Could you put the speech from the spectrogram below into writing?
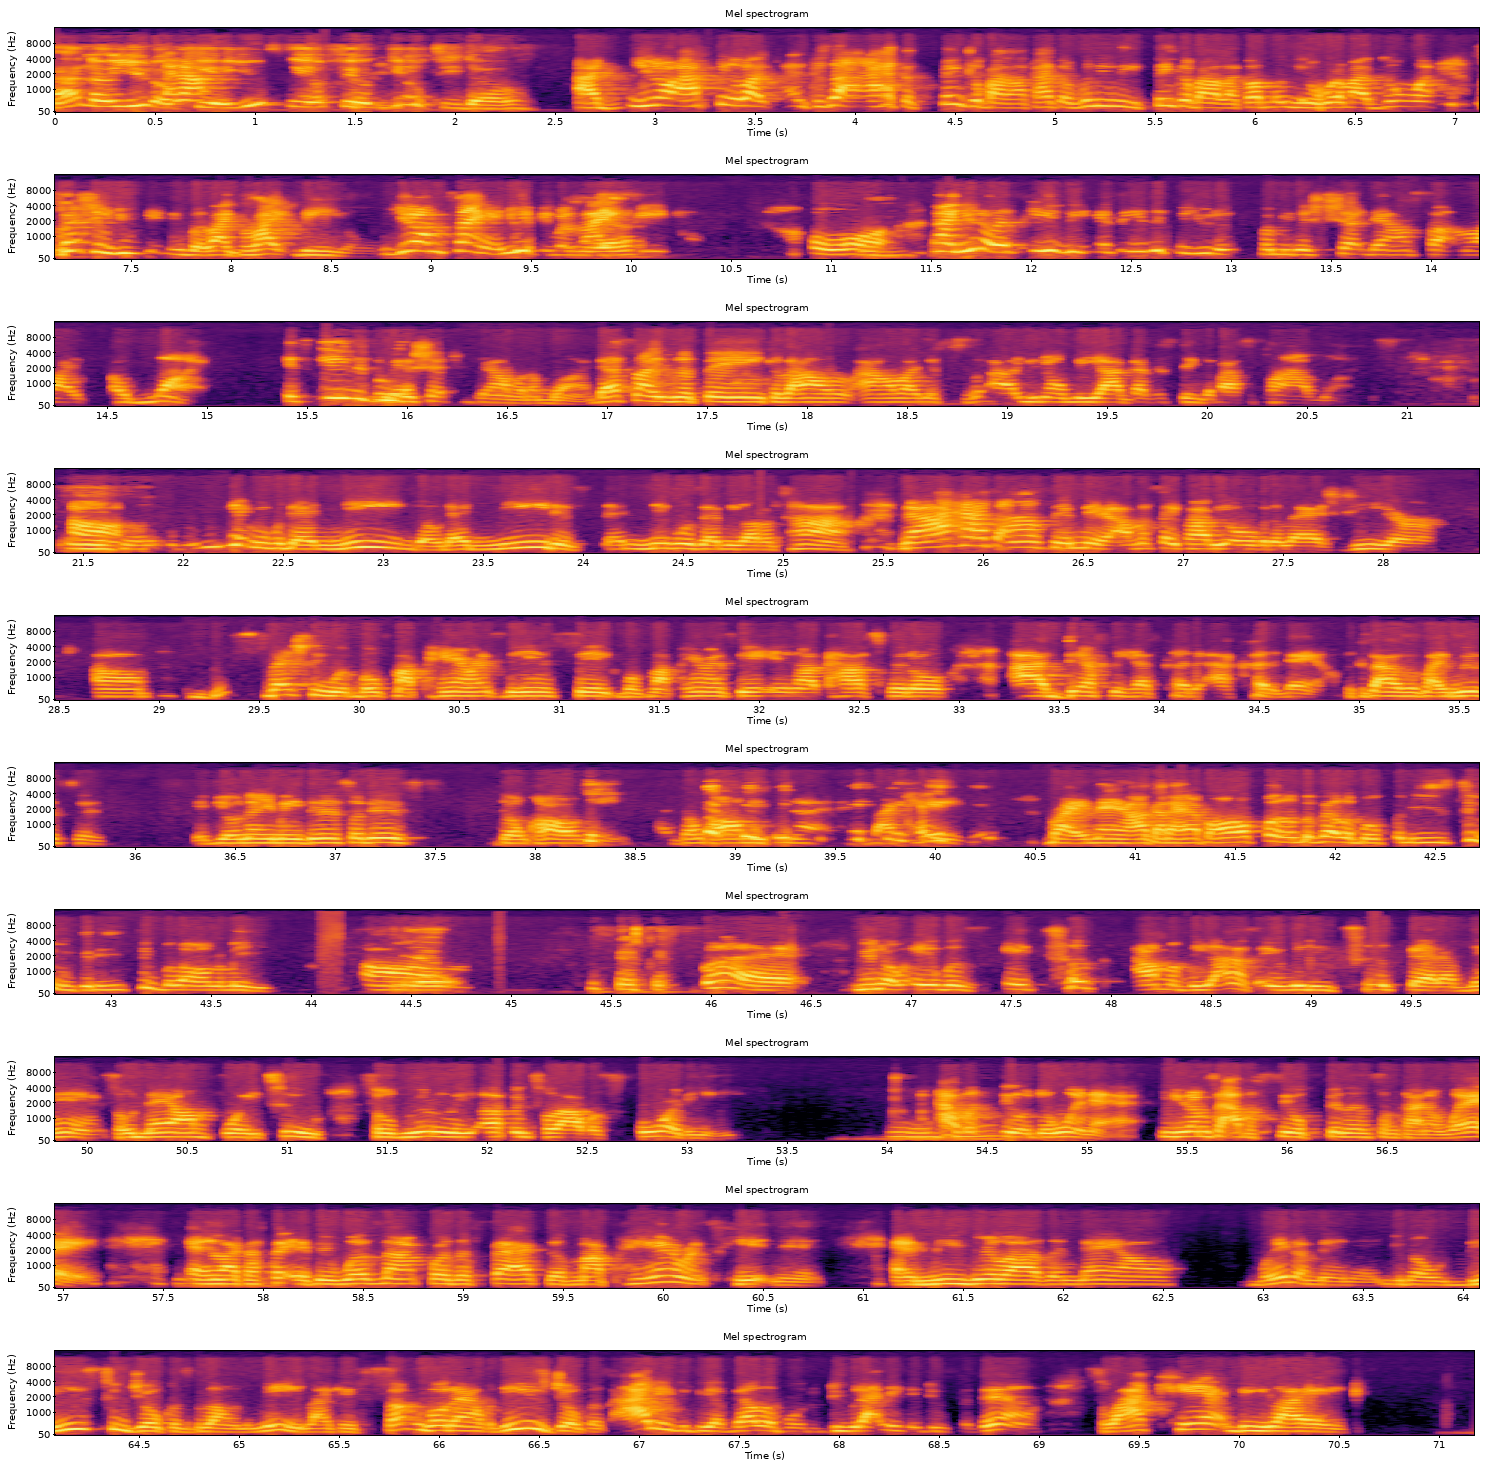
I know you don't feel. I, you still feel guilty though. I, you know, I feel like because I, I have to think about it. Like I have to really, really think about like, I'm, you know, what am I doing? Especially you hit me with like light bill. You know what I'm saying? You hit me with light yeah. bill. Or mm-hmm. now you know it's easy. It's easy for you to for me to shut down something like a one. It's easy for yeah. me to shut you down when I'm one. That's not even a thing because I don't I don't like this. You know me. I got this thing about supplying ones. Um, mm-hmm. you hit me with that need though. That need is that niggles at me all the time. Now I have to honestly admit, I'm gonna say probably over the last year, Um, especially with both my parents being sick, both my parents being in and out the hospital, I definitely have cut it. I cut it down because I was like, listen, if your name ain't this or this, don't call me. Don't call me for that. I can't right now. I gotta have all funds available for these two because these two belong to me. Um, but you know, it was it took. I'm gonna be honest. It really took that event. So now I'm 42. So literally up until I was 40, Mm-hmm. I was mm-hmm. still doing that. You know what I'm saying? I was still feeling some kind of way. And like I said, if it was not for the fact of my parents hitting it and me realizing now, wait a minute, you know, these two jokers belong to me. Like if something go down with these jokers, I need to be available to do what I need to do for them. So I can't be like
